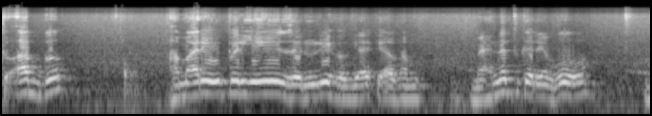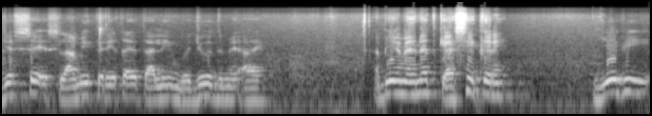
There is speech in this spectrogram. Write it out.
تو اب ہمارے اوپر یہ ضروری ہو گیا کہ اب ہم محنت کریں وہ جس سے اسلامی طریقہ تعلیم وجود میں آئے۔ اب یہ محنت کیسے کریں؟ یہ بھی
